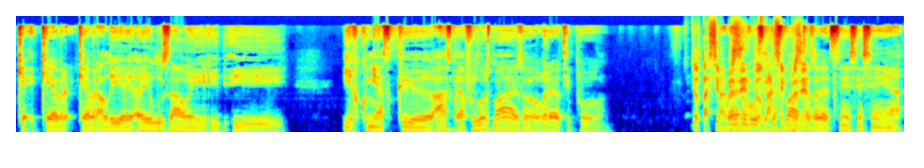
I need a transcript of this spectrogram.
que- quebra, quebra ali a, a ilusão e, e, e- e reconhece que, ah, se calhar fui longe demais, ou whatever, tipo, Ele está sempre presente, ele está sempre presente. Sim, sim, sim, é.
